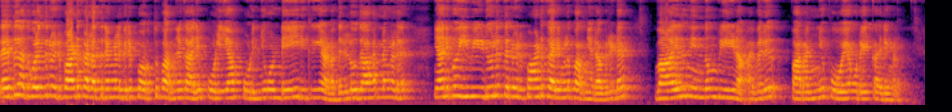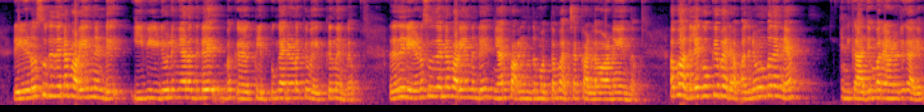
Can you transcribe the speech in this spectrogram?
അതായത് അതുപോലെ തന്നെ ഒരുപാട് കള്ളത്തരങ്ങൾ ഇവർ പുറത്ത് പറഞ്ഞ കാര്യം പൊളിയാൻ പൊളിഞ്ഞുകൊണ്ടേയിരിക്കുകയാണ്. അതിനുള്ള ഉദാഹരണങ്ങൾ ഞാനിപ്പോൾ ഈ വീഡിയോയിൽ തന്നെ ഒരുപാട് കാര്യങ്ങൾ പറഞ്ഞുതരാം. അവരുടെ വായിൽ നിന്നും വീണ അവർ പറഞ്ഞു പോയ കുറേ കാര്യങ്ങൾ. രേണു സുധി തന്നെ പറയുന്നുണ്ട് ഈ വീഡിയോയിൽ ഞാൻ അതിന്റെ ക്ലിപ്പും കാര്യങ്ങളൊക്കെ വെക്കുന്നുണ്ട്. അതായത് രേണു സുധി തന്നെ പറയുന്നുണ്ട് ഞാൻ പറയുന്നത് മൊത്തം പച്ച കള്ളവാണ് എന്ന്. അപ്പൊ അതിലേക്കൊക്കെ വരാം. അതിനു മുമ്പ് തന്നെ എനിക്ക് ആദ്യം പറയാനുള്ള ഒരു കാര്യം.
